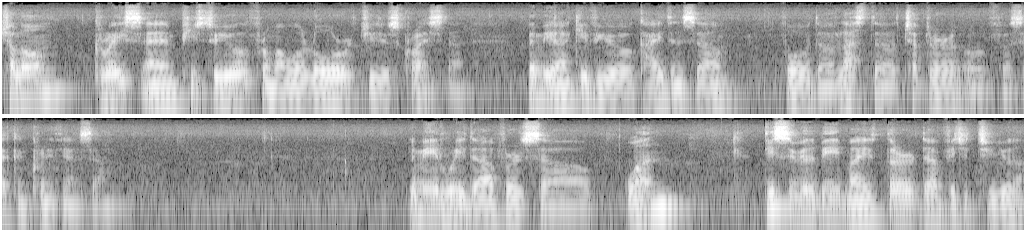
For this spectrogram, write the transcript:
Shalom, grace and peace to you from our Lord Jesus Christ. Uh, let me uh, give you guidance um, for the last uh, chapter of uh, Second Corinthians. Uh. let me read uh, verse 1. This will be my third visit to you.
